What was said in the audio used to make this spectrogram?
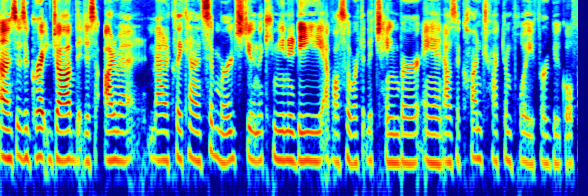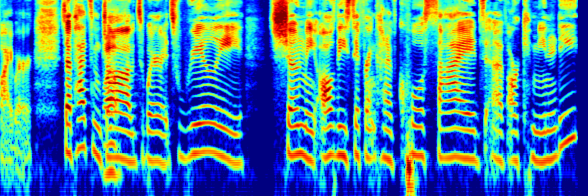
Um, so it was a great job that just automatically kind of submerged you in the community. I've also worked at the chamber, and I was a contract employee for Google Fiber. So I've had some wow. jobs where it's really shown me all these different kind of cool sides of our community.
